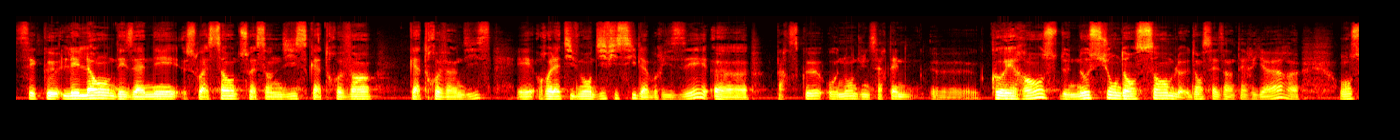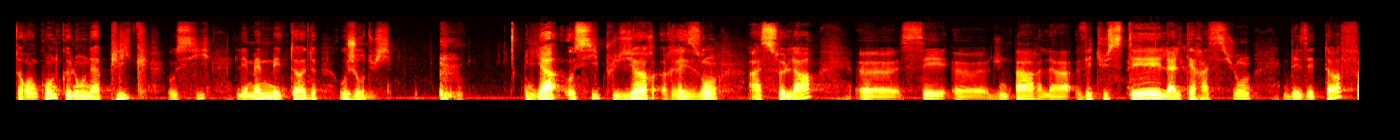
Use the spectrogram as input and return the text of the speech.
c'est que l'élan des années 60, 70, 80, 90 est relativement difficile à briser euh, parce que, au nom d'une certaine euh, cohérence, de notion d'ensemble dans ces intérieurs, on se rend compte que l'on applique aussi les mêmes méthodes aujourd'hui. Il y a aussi plusieurs raisons à cela. Euh, c'est euh, d'une part la vétusté, l'altération des étoffes.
